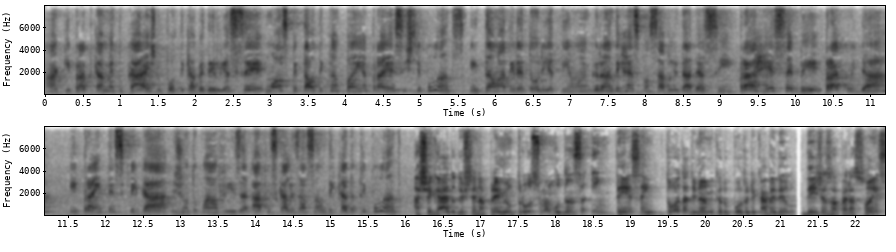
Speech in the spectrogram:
aqui. Praticamente o cais do Porto de Cabedelo ia ser um hospital de campanha para esses tripulantes. Então a diretoria tinha uma grande responsabilidade assim para receber, para cuidar e para intensificar, junto com a Avisa, a fiscalização de cada tripulante. A chegada do Stena Premium trouxe uma mudança intensa em toda a dinâmica do Porto de Cabedelo, desde as operações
